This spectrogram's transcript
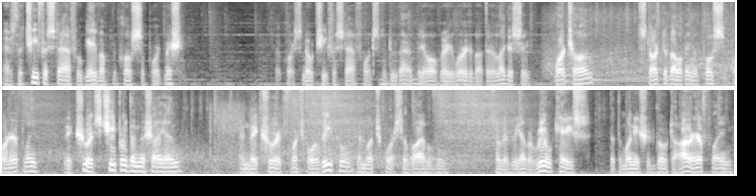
as the chief of staff who gave up the close support mission. Of course, no chief of staff wants to do that. They're all very worried about their legacy. March on, start developing a close support airplane, make sure it's cheaper than the Cheyenne, and make sure it's much more lethal and much more survivable so that we have a real case that the money should go to our airplane.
